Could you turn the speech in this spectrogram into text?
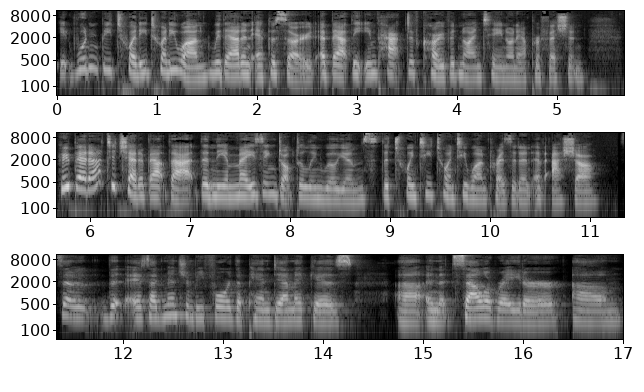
It wouldn't be 2021 without an episode about the impact of COVID 19 on our profession. Who better to chat about that than the amazing Dr. Lynn Williams, the 2021 president of ASHA? So, the, as I'd mentioned before, the pandemic is uh, an accelerator um,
